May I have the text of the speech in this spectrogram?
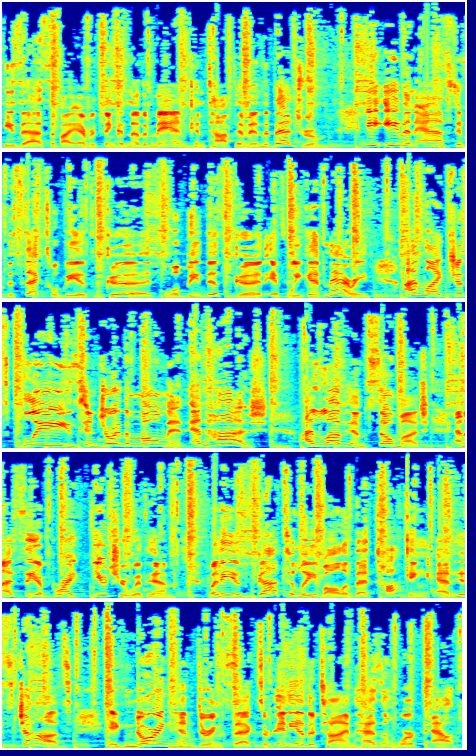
He's asked if I ever think another man can top him in the bedroom. He even asked if the sex will be as good, will be this good if we get married. I'm like, just please enjoy the moment and hush. I love him so much and I see a bright future with him, but he has got to leave all of that talking at his jobs. Ignoring him during sex or any other time hasn't worked out.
